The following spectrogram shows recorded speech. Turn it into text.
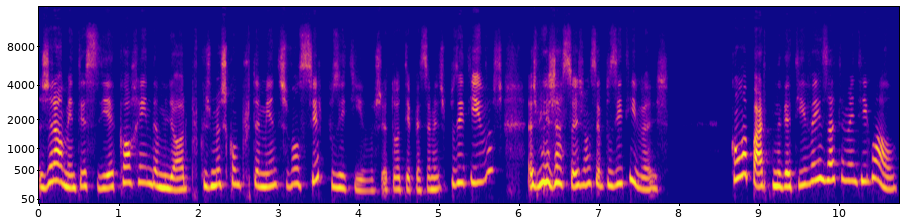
geralmente esse dia corre ainda melhor porque os meus comportamentos vão ser positivos. Eu estou a ter pensamentos positivos, as minhas ações vão ser positivas. Com a parte negativa é exatamente igual.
